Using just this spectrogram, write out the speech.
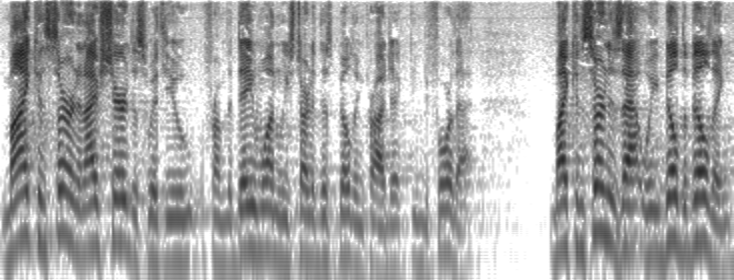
My concern, and I've shared this with you from the day one we started this building project, even before that. My concern is that we build the building,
